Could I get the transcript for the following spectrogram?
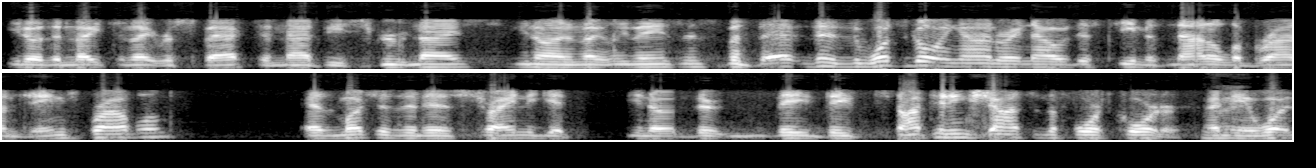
you know, the night to night respect and not be scrutinized, you know, on a nightly basis. But that, the, what's going on right now with this team is not a LeBron James problem, as much as it is trying to get, you know, they're, they they stopped hitting shots in the fourth quarter. I mean, what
